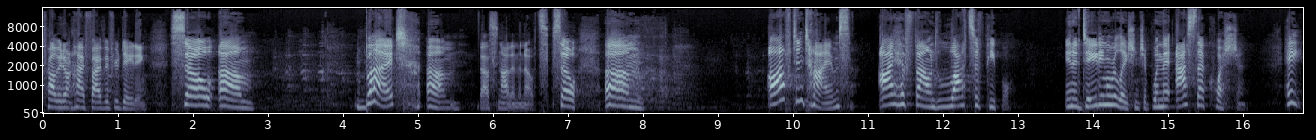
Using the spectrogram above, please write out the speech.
probably don't high five if you're dating. So, um, but um, that's not in the notes. So, um, oftentimes, I have found lots of people in a dating relationship when they ask that question Hey,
